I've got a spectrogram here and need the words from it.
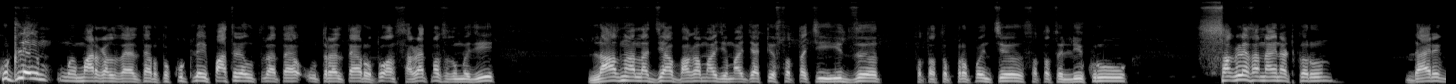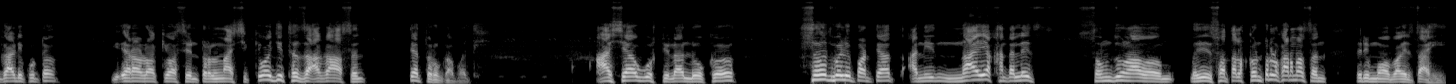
कुठल्याही म- मार्गाला जायला तयार होतो कुठल्याही पातळ्या उतरा तयार उतरायला तयार होतो. आणि सगळ्यात महत्त्वाचं म्हणजे लाज ना लज्जा बघा माझी माझ्या ते स्वतःची इज्जत स्वतःचं प्रपंच स्वतःचं लेकरू सगळ्याचा नायनाट करून डायरेक्ट गाडी कुठं? येराडा किंवा सेंट्रल नाशिक किंवा जिथं जागा असेल त्या तुरुंगामध्ये. अशा गोष्टीला लोक सहज बळी पडतात आणि नाही एखाद्याला समजून म्हणजे स्वतःला कंट्रोल करणार असेल तरी मोबाईलचा आहे.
